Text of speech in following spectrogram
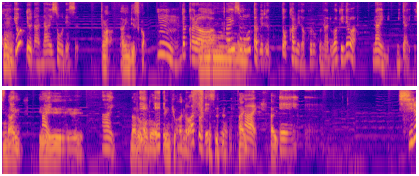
根拠っていうのはないそうです。あ、ないんですか？うん。だからうん、海藻を食べると髪が黒くなるわけではないみみたいですなね。い。はいえー、はい。なるほどでえ。ー勉強になりまあす。とですね、は いはい。はいえー白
